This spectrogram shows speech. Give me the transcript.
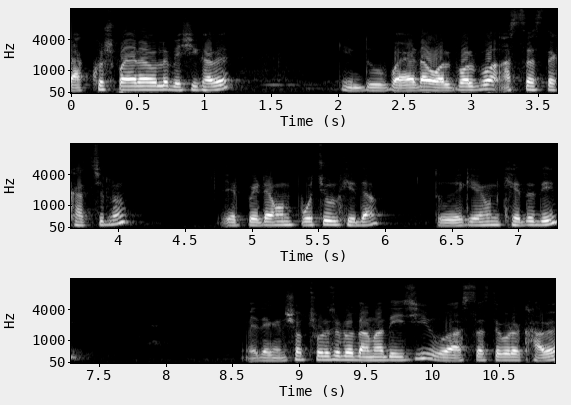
রাক্ষস পায়রা হলে বেশি খাবে। কিন্তু পায়রাটা অল্প অল্প আস্তে আস্তে খাচ্ছিল। এর পেটে এখন প্রচুর খিদা। তো একে এখন খেতে দিই। এই দেখেন, সব ছোটো ছোটো দানা দিয়েছি, ও আস্তে আস্তে করে খাবে।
